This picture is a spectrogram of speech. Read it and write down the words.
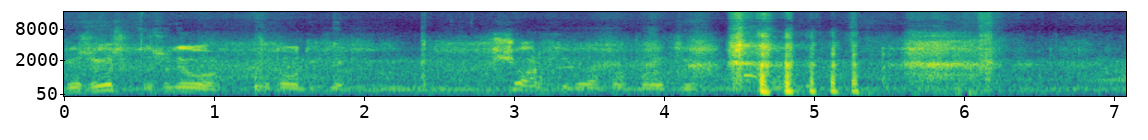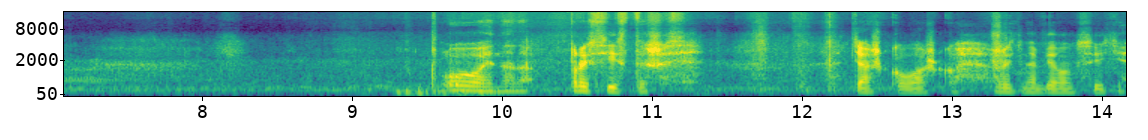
біжиш, ти сюди о, тут о такі шарфи туди полетів. Ой, треба присісти щось. Тяжко, важко жити на білому світі.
